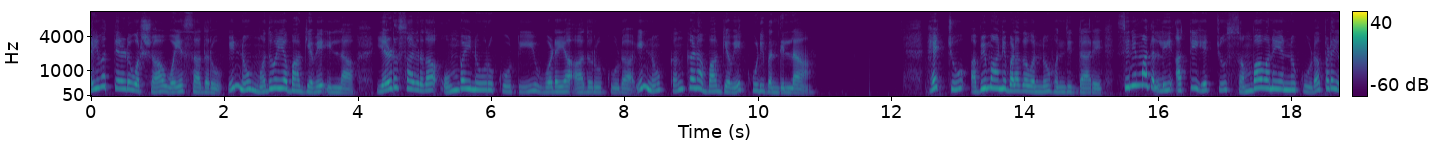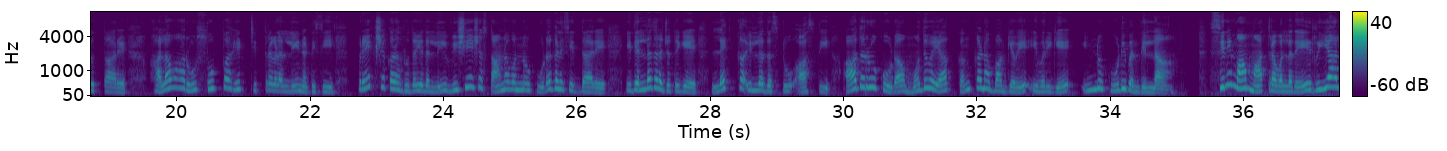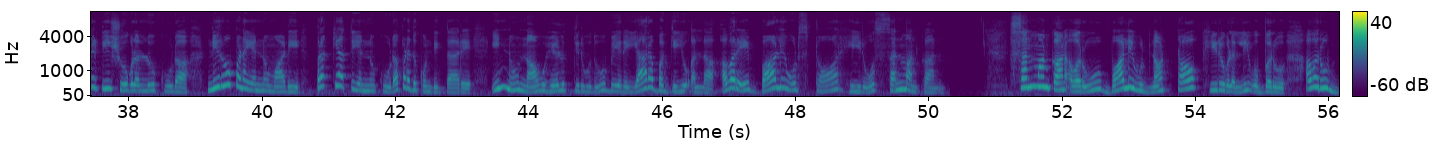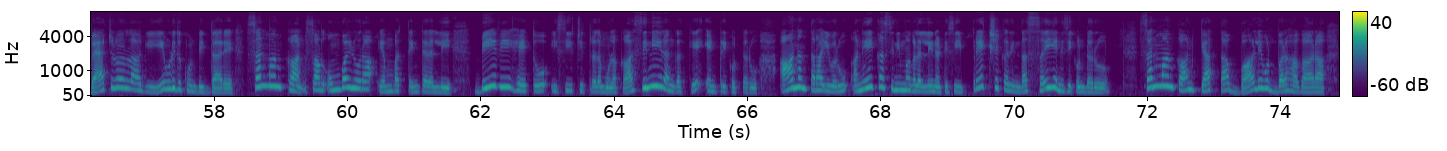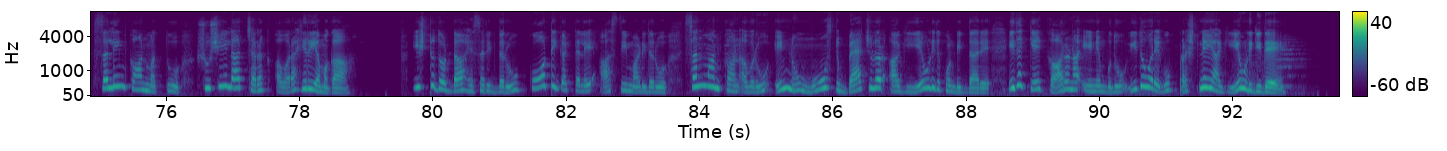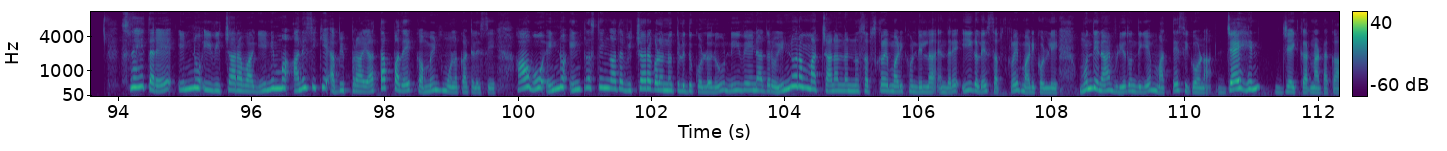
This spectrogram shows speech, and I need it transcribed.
ಐವತ್ತೆರಡು ವರ್ಷ ವಯಸ್ಸಾದರೂ ಇನ್ನೂ ಮದುವೆಯ ಭಾಗ್ಯವೇ ಇಲ್ಲ. ಎರಡು ಸಾವಿರದ ಒಂಬೈನೂರು ಕೋಟಿ ಒಡೆಯ ಆದರೂ ಕೂಡ ಇನ್ನೂ ಕಂಕಣ ಭಾಗ್ಯವೇ ಕೂಡಿ ಬಂದಿಲ್ಲ. ಹೆಚ್ಚು ಅಭಿಮಾನಿ ಬಳಗವನ್ನು ಹೊಂದಿದ್ದಾರೆ. ಸಿನಿಮಾದಲ್ಲಿ ಅತಿ ಹೆಚ್ಚು ಸಂಭಾವನೆಯನ್ನು ಕೂಡ ಪಡೆಯುತ್ತಾರೆ. ಹಲವಾರು ಸೂಪರ್ ಹಿಟ್ ಚಿತ್ರಗಳಲ್ಲಿ ನಟಿಸಿ ಪ್ರೇಕ್ಷಕರ ಹೃದಯದಲ್ಲಿ ವಿಶೇಷ ಸ್ಥಾನವನ್ನು ಕೂಡ ಗಳಿಸಿದ್ದಾರೆ. ಇದೆಲ್ಲದರ ಜೊತೆಗೆ ಲೆಕ್ಕ ಇಲ್ಲದಷ್ಟು ಆಸ್ತಿ, ಆದರೂ ಕೂಡ ಮದುವೆಯ ಕಂಕಣ ಭಾಗ್ಯವೇ ಇವರಿಗೆ ಇನ್ನೂ ಕೂಡಿ ಬಂದಿಲ್ಲ. ಸಿನಿಮಾ ಮಾತ್ರವಲ್ಲದೆ ರಿಯಾಲಿಟಿ ಶೋಗಳಲ್ಲೂ ಕೂಡ ನಿರೂಪಣೆಯನ್ನು ಮಾಡಿ ಪ್ರಖ್ಯಾತಿಯನ್ನು ಕೂಡ ಪಡೆದುಕೊಂಡಿದ್ದಾರೆ. ಇನ್ನು ನಾವು ಹೇಳುತ್ತಿರುವುದು ಬೇರೆ ಯಾರ ಬಗ್ಗೆಯೂ ಅಲ್ಲ. ಅವರೇ Bollywood star hero Salman Khan. Salman Khan ಅವರು ಬಾಲಿವುಡ್ನ ಟಾಪ್ ಹೀರೋಗಳಲ್ಲಿ ಒಬ್ಬರು. ಅವರು ಬ್ಯಾಚುಲರ್ ಆಗಿಯೇ ಉಳಿದುಕೊಂಡಿದ್ದಾರೆ. ಸಲ್ಮಾನ್ ಖಾನ್ ಸಾವಿರದ ಒಂಬೈನೂರ ಎಂಬತ್ತೆಂಟರಲ್ಲಿ ಬಿ ವಿ ಹೇತೋ ಇಸಿ ಚಿತ್ರದ ಮೂಲಕ ಸಿನಿ ರಂಗಕ್ಕೆ ಎಂಟ್ರಿ ಕೊಟ್ಟರು. ಆನಂತರ ಇವರು ಅನೇಕ ಸಿನಿಮಾಗಳಲ್ಲಿ ನಟಿಸಿ ಪ್ರೇಕ್ಷಕರಿಂದ ಸೈ ಎನಿಸಿಕೊಂಡರು. ಸಲ್ಮಾನ್ ಖಾನ್ ಖ್ಯಾತ ಬಾಲಿವುಡ್ ಬರಹಗಾರ ಸಲೀಂ ಖಾನ್ ಮತ್ತು ಸುಶೀಲಾ ಚರಕ್ ಅವರ ಹಿರಿಯ ಮಗ. ಇಷ್ಟು ದೊಡ್ಡ ಹೆಸರಿದ್ದರೂ ಕೋಟಿಗಟ್ಟಲೆ ಆಸ್ತಿ ಮಾಡಿದರು. ಸಲ್ಮಾನ್ ಖಾನ್ ಅವರು ಇನ್ನು ಮೋಸ್ಟ್ ಬ್ಯಾಚುಲರ್ ಆಗಿಯೇ ಉಳಿದುಕೊಂಡಿದ್ದಾರೆ. ಇದಕ್ಕೆ ಕಾರಣ ಏನೆಂಬುದು ಇದುವರೆಗೂ ಪ್ರಶ್ನೆಯಾಗಿಯೇ ಉಳಿದಿದೆ. ಸ್ನೇಹಿತರೆ, ಇನ್ನು ಈ ವಿಚಾರವಾಗಿ ನಿಮ್ಮ ಅನಿಸಿಕೆ, ಅಭಿಪ್ರಾಯ ತಪ್ಪದೆ ಕಮೆಂಟ್ ಮೂಲಕ ತಿಳಿಸಿ. ಹಾಗೂ ಇನ್ನೂ ಇಂಟ್ರೆಸ್ಟಿಂಗ್ ಆದ ವಿಚಾರಗಳನ್ನು ತಿಳಿದುಕೊಳ್ಳಲು ನೀವೇನಾದರೂ ಇನ್ನೂ ನಮ್ಮ ಚಾನಲನ್ನು ಸಬ್ಸ್ಕ್ರೈಬ್ ಮಾಡಿಕೊಂಡಿಲ್ಲ ಎಂದರೆ ಈಗಲೇ ಸಬ್ಸ್ಕ್ರೈಬ್ ಮಾಡಿಕೊಳ್ಳಿ. ಮುಂದಿನ ವಿಡಿಯೋದೊಂದಿಗೆ ಮತ್ತೆ ಸಿಗೋಣ. ಜೈ ಹಿಂದ್, ಜೈ ಕರ್ನಾಟಕ.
